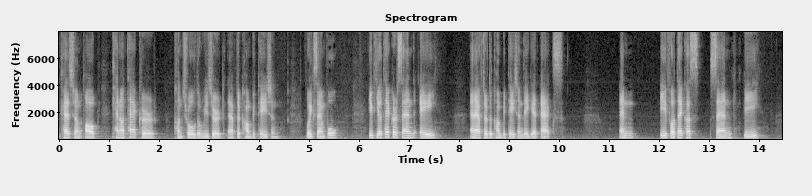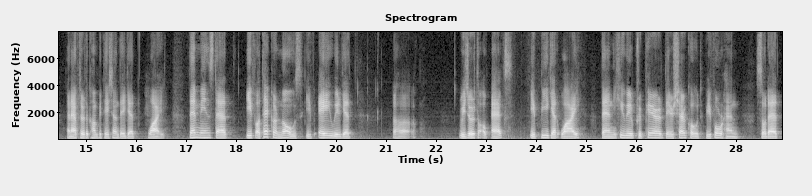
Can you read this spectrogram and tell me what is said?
question of can attacker control the result after computation. For example, if the attacker send A, and after the computation they get X, and if attackers send B, and after the computation they get Y, that means that if attacker knows if A will get uh, result of X, if B get Y, then he will prepare their shellcode beforehand so that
